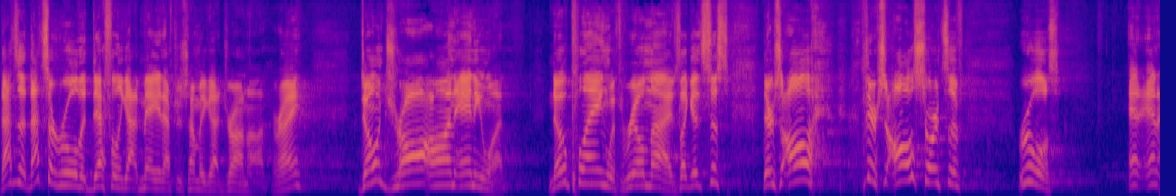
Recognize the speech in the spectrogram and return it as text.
That's a, that's a rule that definitely got made after somebody got drawn on, right? Don't draw on anyone. No playing with real knives. Like it's just, there's all, there's all sorts of rules. And, and,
